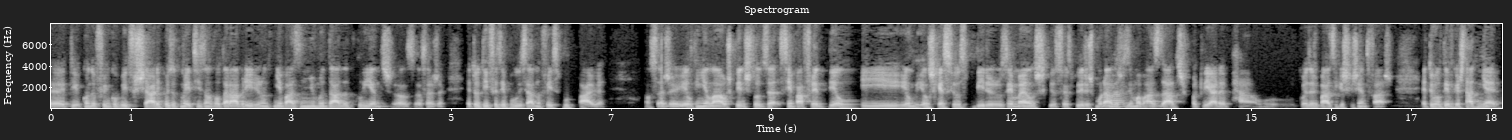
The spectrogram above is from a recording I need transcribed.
eh, quando eu fui incumbido de fechar e depois eu tomei a decisão de voltar a abrir, eu não tinha base nenhuma de dada de clientes. Ou, seja, então eu tive de fazer publicidade no Facebook paga. Ou seja, ele tinha lá os clientes todos sempre à frente dele e ele, ele esqueceu-se de pedir os e-mails, esqueceu-se de pedir as moradas, fazer uma base de dados para criar pá, coisas básicas que a gente faz. Então ele teve que gastar dinheiro.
